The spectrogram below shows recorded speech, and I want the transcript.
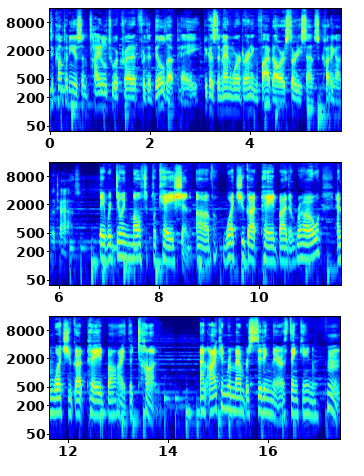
The company is entitled to a credit for the build-up pay because the men weren't earning $5.30 cutting on the task. They were doing multiplication of what you got paid by the row and what you got paid by the ton. And I can remember sitting there thinking, hmm,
